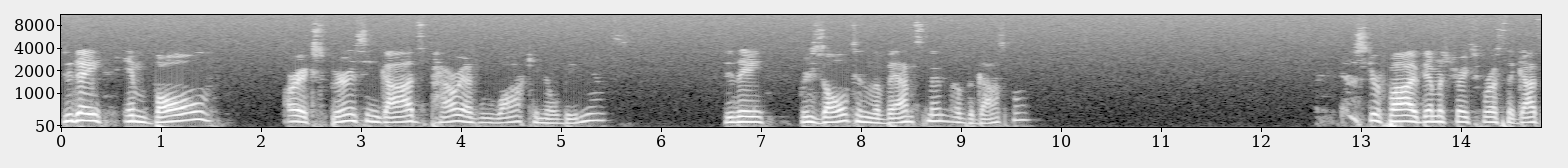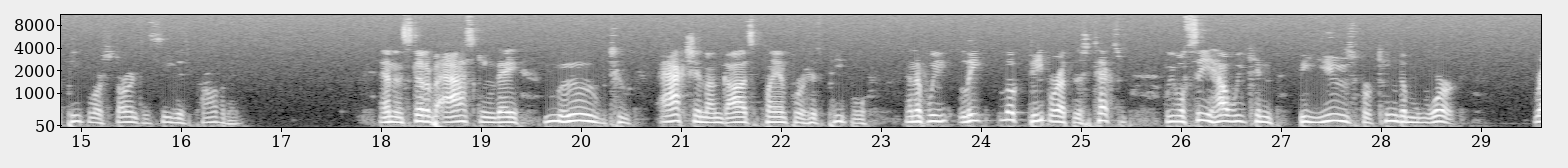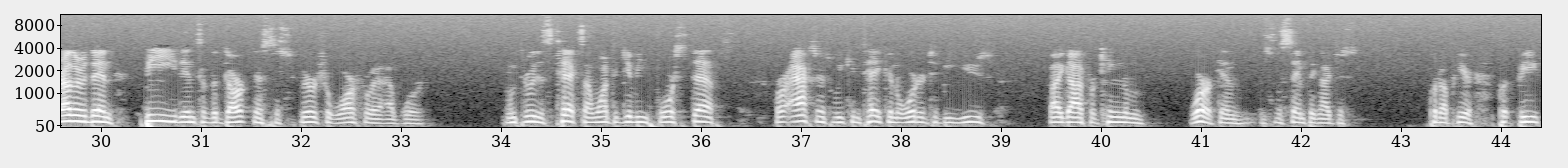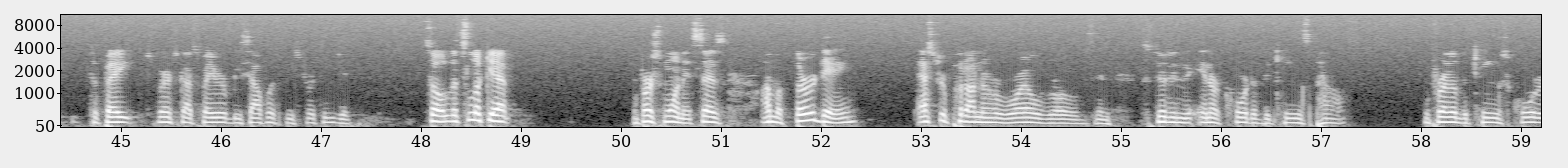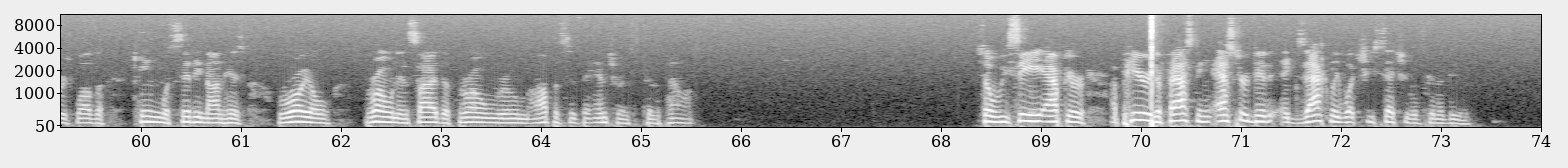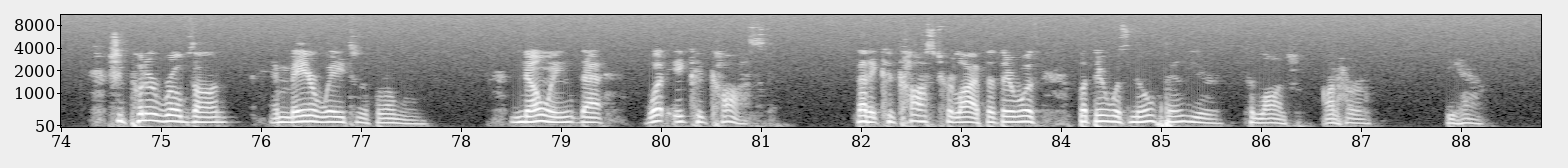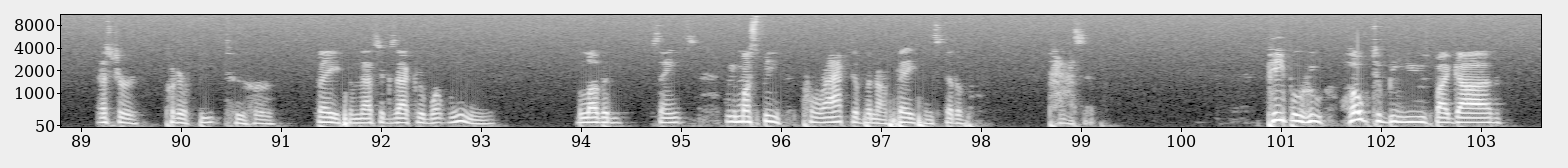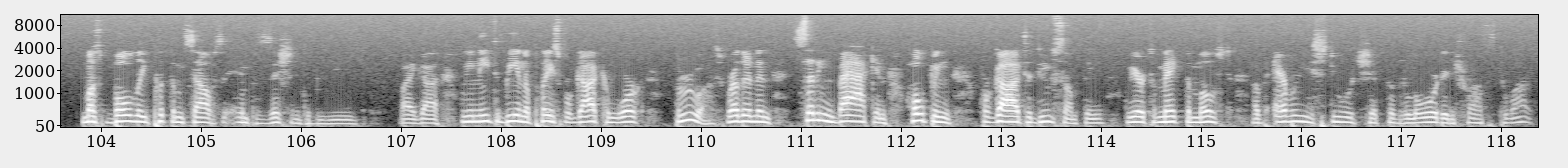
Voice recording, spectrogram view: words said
Do they involve our experiencing God's power as we walk in obedience? Do they result in the advancement of the gospel? Esther 5 demonstrates for us that God's people are starting to see his providence. And instead of asking, they move to action on God's plan for his people. And if we look deeper at this text, we will see how we can be used for kingdom work rather than feed into the darkness of spiritual warfare at work. And through this text, I want to give you four steps or actions we can take in order to be used by God for kingdom work. And it's the same thing I just put up here. Put faith to faith, experience God's favor, be selfless, be strategic. So let's look at verse 1. It says, On the third day, Esther put on her royal robes and stood in the inner court of the king's palace, in front of the king's quarters, while the king was sitting on his royal throne inside the throne room opposite the entrance to the palace. So we see after a period of fasting, Esther did exactly what she said she was going to do. She put her robes on and made her way to the throne room, knowing that what it could cost, that it could cost her life, that there was, but there was no failure to launch on her behalf. Esther put her feet to her faith, and that's exactly what we need. Beloved saints, we must be proactive in our faith instead of passive. People who hope to be used by God must boldly put themselves in position to be used by God. We need to be in a place where God can work through us rather than sitting back and hoping for God to do something. We are to make the most of every stewardship that the Lord entrusts to us.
